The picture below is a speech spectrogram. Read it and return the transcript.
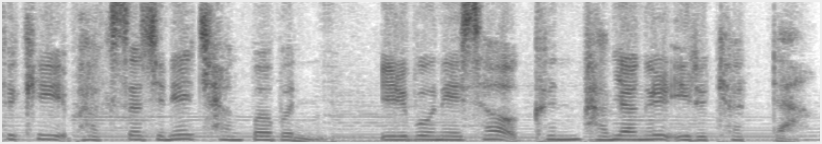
특히 박서진의 창법은 일본에서 큰 반향을 일으켰다.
